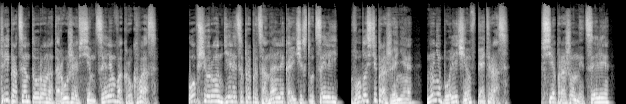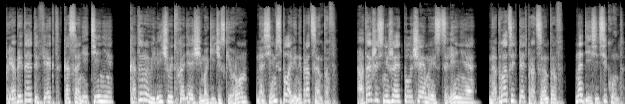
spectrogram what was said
3% урона от оружия всем целям вокруг вас. Общий урон делится пропорционально количеству целей в области поражения, но не более чем в 5 раз. Все пораженные цели приобретает эффект касания тени, который увеличивает входящий магический урон на 7,5%, а также снижает получаемое исцеление на 25% на 10 секунд.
